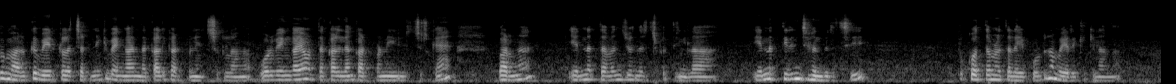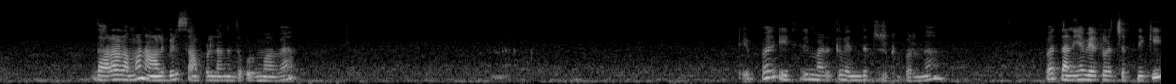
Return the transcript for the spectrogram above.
இப்போ மறுக்க வேர்க்கடலை சட்னிக்கு வெங்காயம் தக்காளி கட் பண்ணி வச்சுக்கலாங்க. ஒரு வெங்காயம் ஒரு தக்காளி தான் கட் பண்ணி வச்சுருக்கேன். பாருங்கள் எண்ணெய் தவஞ்சி வந்துருச்சு பார்த்தீங்களா எண்ணெய் திரிஞ்சு வந்துருச்சு. இப்போ கொத்தமல்லி தலையை போட்டு நம்ம இறக்கிக்கலாங்க. தாராளமாக நாலு பேர் சாப்பிட்லாங்க இந்த குருமாவை. இப்போ இட்லி மறுக்க வெந்துட்டு இருக்கு பாருங்கள் இப்போ தனியாக வேர்க்கடலை சட்னிக்கு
